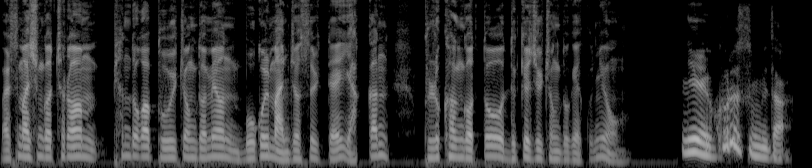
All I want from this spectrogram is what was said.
말씀하신 것처럼 편도가 부을 정도면 목을 만졌을 때 약간 불룩한 것도 느껴질 정도겠군요. 예, 그렇습니다.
